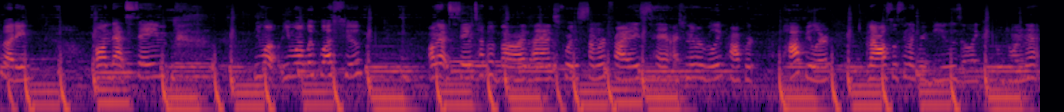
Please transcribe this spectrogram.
buddy. On that same, you want you want lip gloss too? On that same type of vibe, I asked for the Summer Fridays tint. I think they were really proper, popular, and I also seen like reviews of like people doing that.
